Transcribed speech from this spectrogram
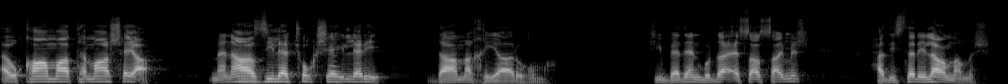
ev kama temaşeya Menazile çok şehirleri dâme hıyâruhuma. Şimdi beden burada esas saymış, hadisler ile anlamış.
